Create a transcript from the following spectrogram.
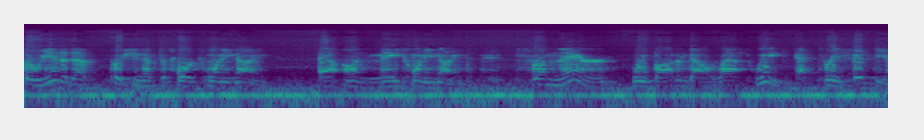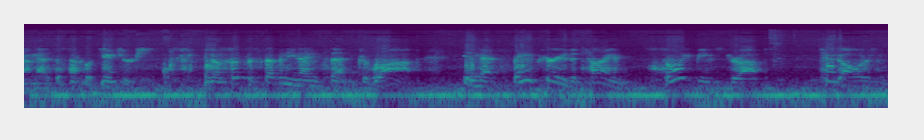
So we ended up pushing up to 429 at, on May 29th. From there, we bottomed out last week at 350 on that December futures. You know, so it's a 79 cent drop. In that same period of time, soybeans dropped $2.34.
